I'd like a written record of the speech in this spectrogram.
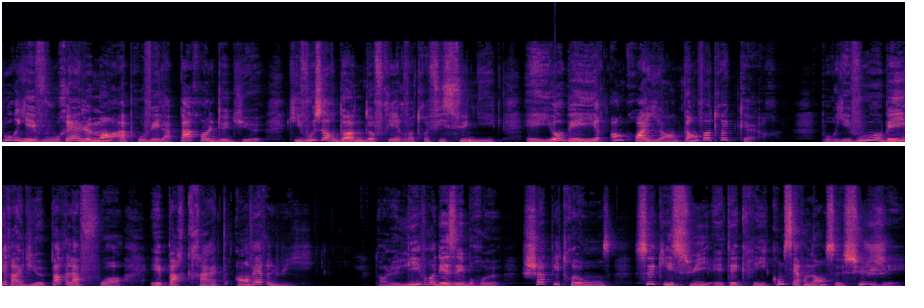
Pourriez-vous réellement approuver la parole de Dieu qui vous ordonne d'offrir votre Fils unique et y obéir en croyant dans votre cœur? Pourriez-vous obéir à Dieu par la foi et par crainte envers lui? Dans le livre des Hébreux, chapitre 11, ce qui suit est écrit concernant ce sujet.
